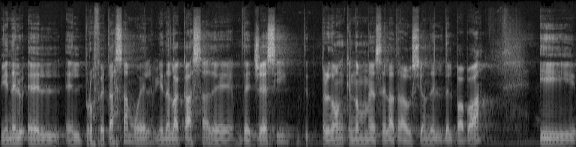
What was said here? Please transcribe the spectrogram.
viene el, profeta Samuel, viene a la casa de, Jesse, perdón que no me sé la traducción del, papá, y,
